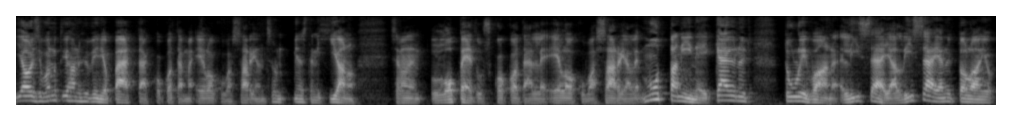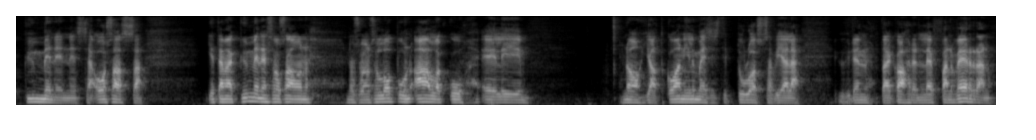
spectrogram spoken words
ja olisi voinut ihan hyvin jo päättää koko tämä elokuvasarjan. Se on mielestäni hieno sellainen lopetus koko tälle elokuvasarjalle. Mutta niin ei käynyt. Tuli vaan lisää ja lisää ja nyt ollaan jo kymmenennessä osassa. Ja tämä kymmenes osa on, no se on se lopun alku, eli no jatkoa on ilmeisesti tulossa vielä yhden tai kahden leffan verran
